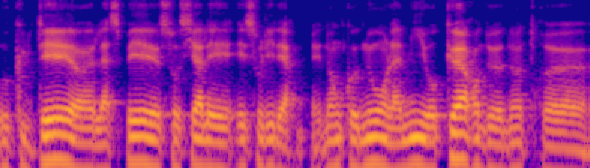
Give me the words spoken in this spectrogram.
occulter l'aspect social et, solidaire. Et donc nous, on l'a mis au cœur de notre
